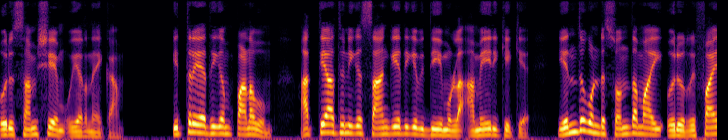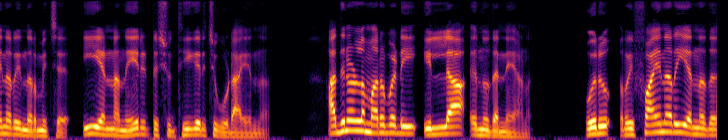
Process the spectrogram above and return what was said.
ഒരു സംശയം ഉയർന്നേക്കാം. ഇത്രയധികം പണവും അത്യാധുനിക സാങ്കേതികവിദ്യയുമുള്ള അമേരിക്കയ്ക്ക് എന്തുകൊണ്ട് സ്വന്തമായി ഒരു റിഫൈനറി നിർമ്മിച്ച് ഈ എണ്ണ നേരിട്ട് ശുദ്ധീകരിച്ചുകൂടാ എന്ന് അതിനുള്ള മറുപടി ഇല്ല എന്നുതന്നെയാണ് ഒരു റിഫൈനറി എന്നത്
